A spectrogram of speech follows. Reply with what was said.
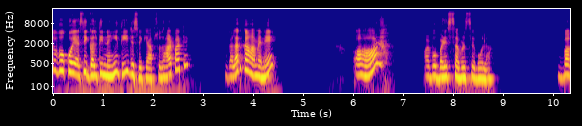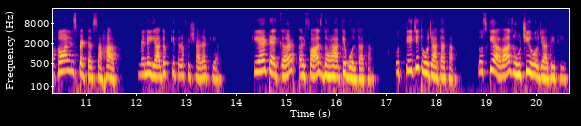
तो वो कोई ऐसी गलती नहीं थी जिसे कि आप सुधार पाते? गलत कहा मैंने। और और वो बड़े सब्र से बोला, बकौल इंस्पेक्टर साहब मैंने यादव की तरफ़ इशारा किया। केयर टेकर अल्फाज दोहरा के बोलता था। उत्तेजित हो जाता था तो उसकी आवाज़ ऊँची हो जाती थी।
